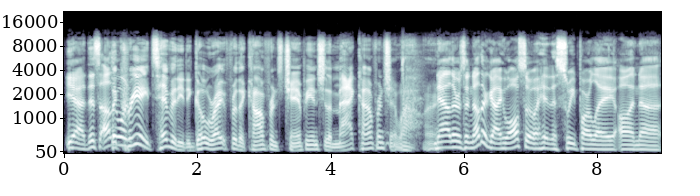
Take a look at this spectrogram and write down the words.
yeah, this other The one. creativity to go right for the conference championship, the MAC conference. Wow. All right. Now there's another guy who also hit a sweet parlay on uh,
